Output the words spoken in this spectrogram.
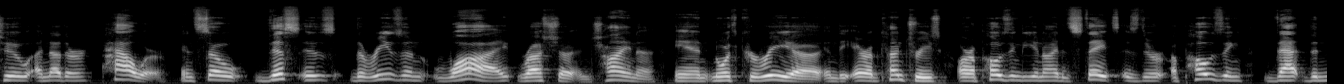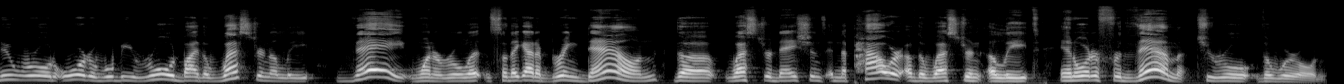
to another power. And so this is the reason why Russia and China and North Korea and the Arab countries are opposing the United States is they're opposing that the new world order will be ruled by the Western elite they want to rule it, and so they got to bring down the Western nations and the power of the Western elite in order for them to rule the world.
